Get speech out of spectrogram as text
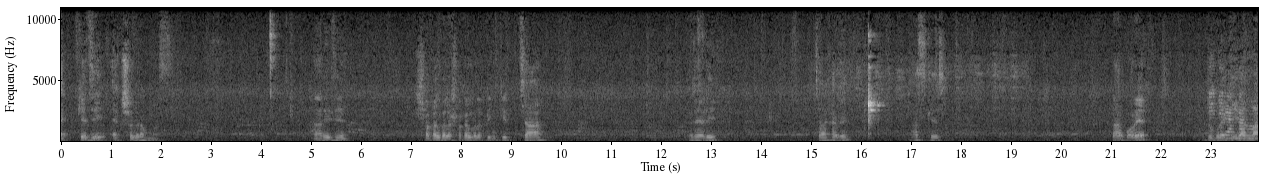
এক কেজি একশো গ্রাম মাছ। আর এই যে সকালবেলা সকালবেলা পিঙ্কির চা রেডি চা খাবে? আজকের তারপরে দুপুরে কি রান্না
